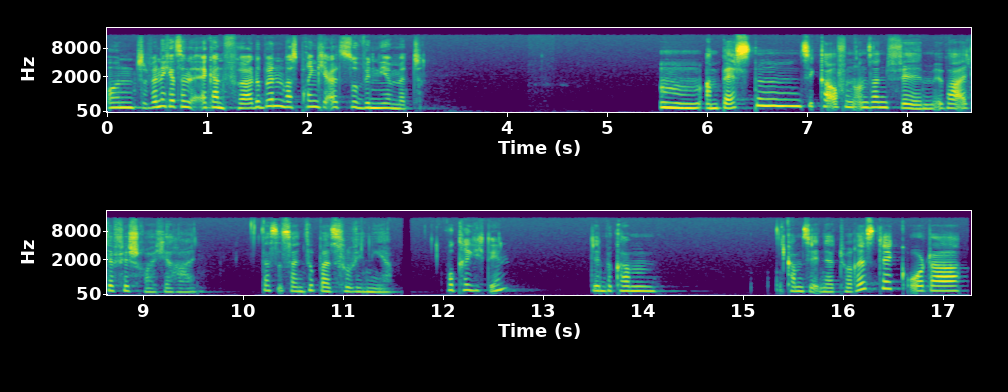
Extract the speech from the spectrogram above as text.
Und wenn ich jetzt in Eckernförde bin, was bringe ich als Souvenir mit? Mm, am besten, Sie kaufen unseren Film über alte Fischräuchereien. Das ist ein super Souvenir. Wo kriege ich den? Den bekommen, bekommen Sie in der Touristik oder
